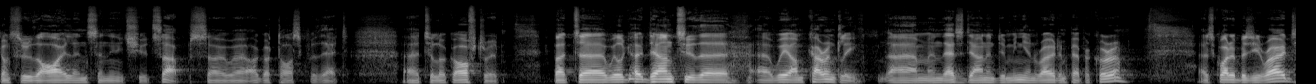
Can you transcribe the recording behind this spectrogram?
comes through the islands and then it shoots up. So uh, I got tasked with that uh, to look after it. But uh, we'll go down to the uh, where I'm currently, um, and that's down in Dominion Road in Papakura. It's quite a busy road,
